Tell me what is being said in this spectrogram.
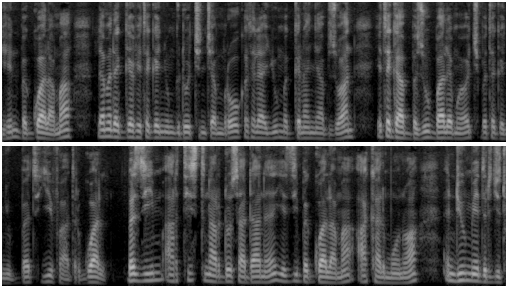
ይህን በጎ ዓላማ ለመደገፍ የተገኙ እንግዶችን ጨምሮ ከተለያዩ መገናኛ ብዙኃን የተጋበዙ ባለሙያዎች በተገኙበት ይፋ አድርጓል። በዚህም አርቲስት ናርዶስ አዳነ የዚህ በጎ ዓላማ አካል መሆኗ እንዲሁም የድርጅቱ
